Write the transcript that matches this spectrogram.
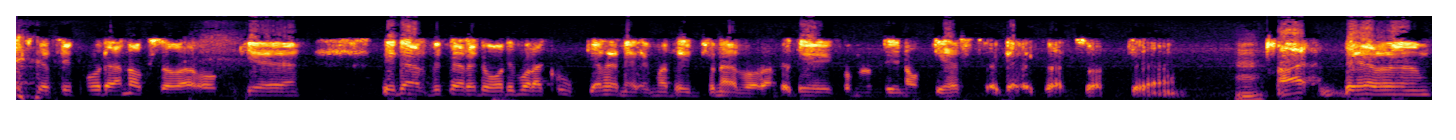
och ska se på den också. Va? Och, eh, det är derbyt där idag. Det bara kokar här nere i Madrid för närvarande. Det kommer att bli något i hästväggar ikväll. Så att, eh, mm. nej, det är, eh,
